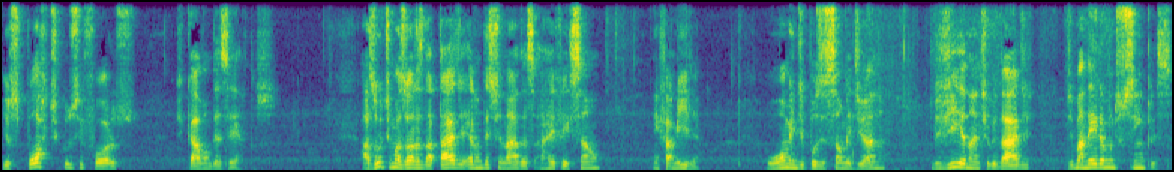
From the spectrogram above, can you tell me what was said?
e os pórticos e foros ficavam desertos. As últimas horas da tarde eram destinadas à refeição em família. O homem de posição mediana vivia na antiguidade de maneira muito simples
